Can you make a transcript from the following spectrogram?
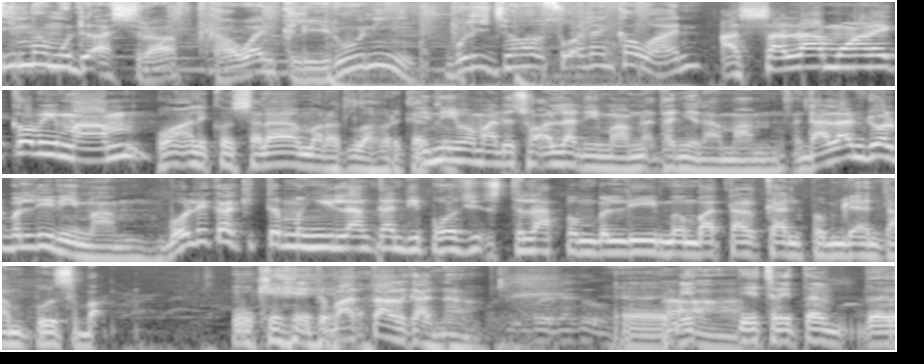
Imam Muda Ashraf, kawan keliru ni. Boleh jawab soalan kawan? Assalamualaikum Imam Waalaikumsalam warahmatullahi wabarakatuh. Ini Imam ada soalan Imam Nak tanya lah Imam Dalam jual beli ni Imam Bolehkah kita menghilangkan deposit Setelah pembeli membatalkan pembelian tanpa sebab Okey. Terbatalkan lah Uh, ni, Ha. ni cerita uh,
